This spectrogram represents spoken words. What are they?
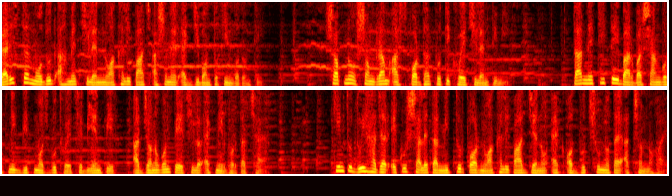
ব্যারিস্টার মদুদ আহমেদ ছিলেন নোয়াখালী পাঁচ আসনের এক জীবন্ত কিংবদন্তি। স্বপ্ন, সংগ্রাম আর স্পর্ধার প্রতীক হয়েছিলেন তিনি। তার নেতৃত্বেই বারবার সাংগঠনিক ভিত মজবুত হয়েছে বিএনপির আর জনগণ পেয়েছিল এক নির্ভরতার ছায়া। কিন্তু দুই হাজার একুশ সালে তার মৃত্যুর পর নোয়াখালী পাঁচ যেন এক অদ্ভুত শূন্যতায় আচ্ছন্ন হয়।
